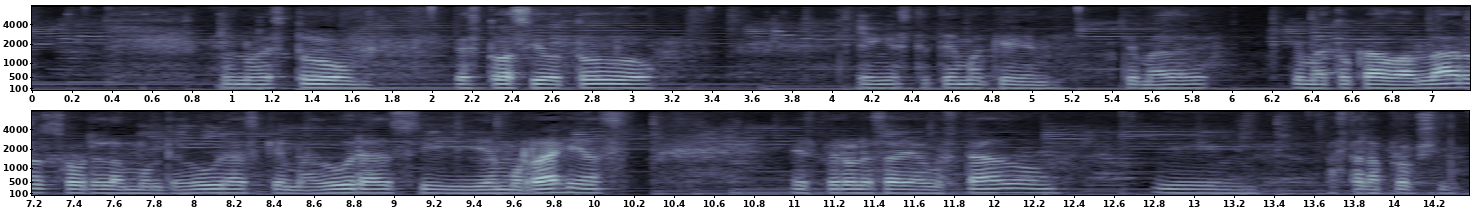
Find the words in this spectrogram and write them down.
Bueno, esto, esto ha sido todo en este tema que, que, me que me ha tocado hablar sobre las mordeduras, quemaduras y hemorragias. Espero les haya gustado y hasta la próxima.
